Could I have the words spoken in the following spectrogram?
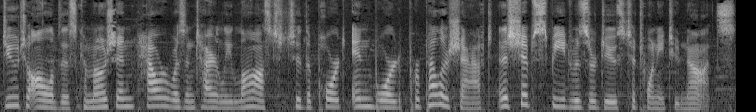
Due to all of this commotion, power was entirely lost to the port inboard propeller shaft, and the ship's speed was reduced to 22 knots.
